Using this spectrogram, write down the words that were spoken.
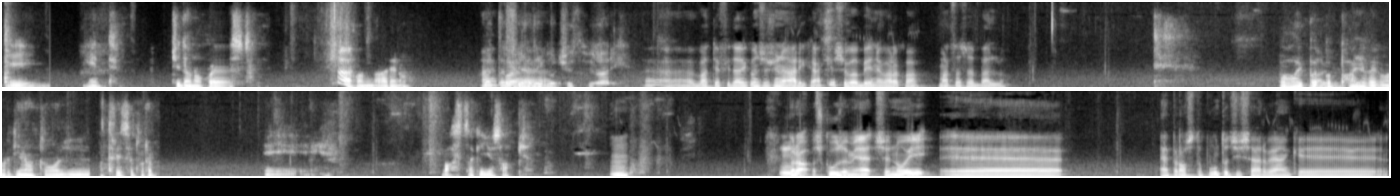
E niente. Ci danno questo. Ah, Può andare, no? eh, Vatti a poi- finire dei concessionari. eh, vatti a fidare ai concessionari, cacchio se va bene, guarda qua. Mazza se è bello. Poi, poi, poi, poi avevano ordinato l'attrezzatura. E basta che io sappia. Mm. Mm. Però scusami, eh, se noi... Eh... eh, però a sto punto ci serve anche...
